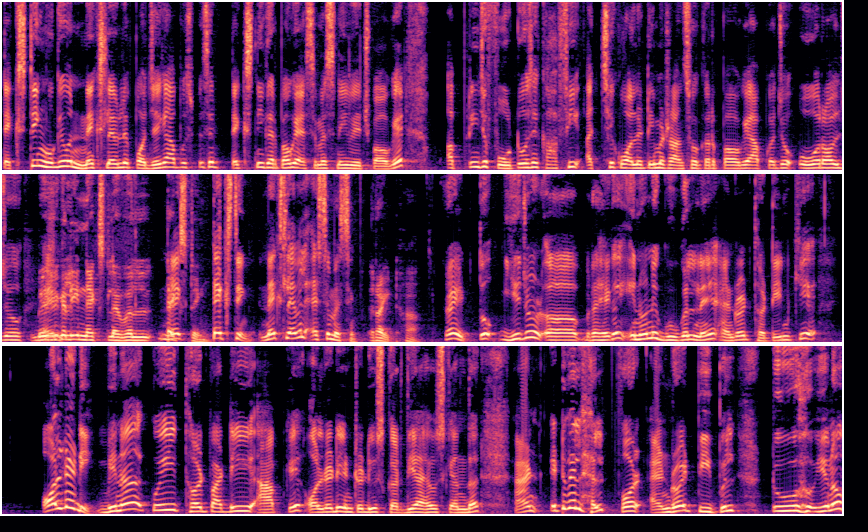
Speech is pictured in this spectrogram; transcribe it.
टेक्सटिंग होगी वो नेक्स्ट लेवल पे पहुँच जाएगी आप उस पर सिर्फ़ टेक्स्ट नहीं कर पाओगे एसएमएस नहीं भेज पाओगे अपनी जो फ़ोटोज़ है काफ़ी अच्छे क्वालिटी में ट्रांसफ़र कर पाओगे आपका जो ओवरऑल जो basically next level texting texting next level SMSing right हाँ। राइट तो ये जो रहेगा इन्होंने गूगल ने एंड्रॉयड थर्टीन के ऑलरेडी बिना कोई थर्ड पार्टी ऐप के ऑलरेडी इंट्रोड्यूस कर दिया है उसके अंदर and it will help for Android people to you know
